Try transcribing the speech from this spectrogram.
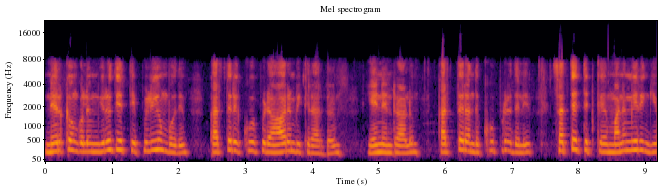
நெருக்கங்களும் இருதயத்தை பிழியும் போது கர்த்தரை கூப்பிட ஆரம்பிக்கிறார்கள். ஏனென்றாலும் கர்த்தர் அந்த கூப்பிடுதலில் சத்தியத்திற்கு மனமிறங்கி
